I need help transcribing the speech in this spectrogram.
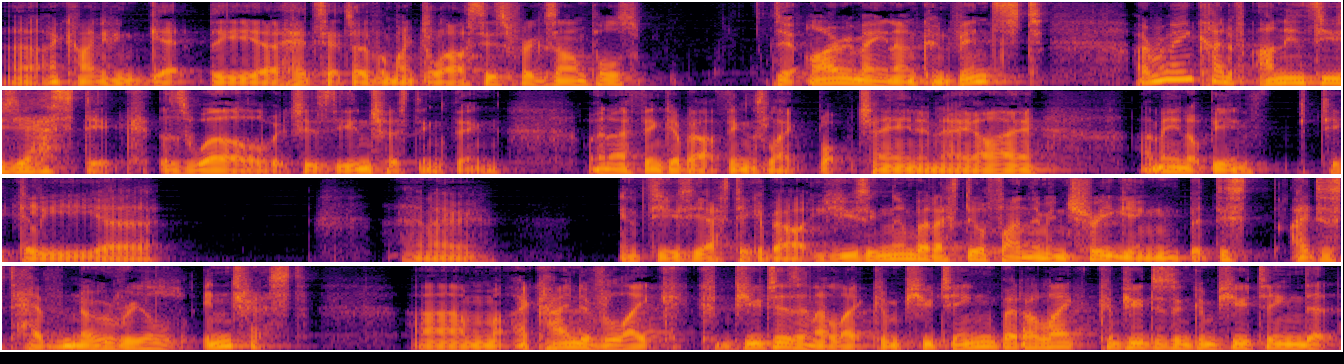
Uh, I can't even get the uh, headsets over my glasses, for example. So I remain unconvinced. I remain kind of unenthusiastic as well, which is the interesting thing. When I think about things like blockchain and AI, I may not be particularly uh, I don't know, enthusiastic about using them, but I still find them intriguing. But this, I just have no real interest. Um, I kind of like computers and I like computing, but I like computers and computing that,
